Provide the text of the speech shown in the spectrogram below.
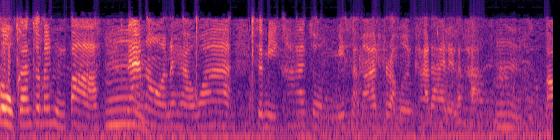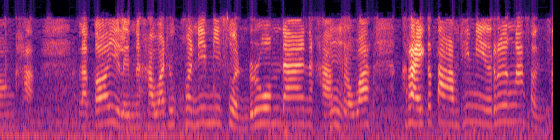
ปลูกกันจนเป็นผืนป่าอืม แน่นอนนะคะว่าจะมีค่าจนมีสามารถประเมินค่าได้เลยล่ะค่ะ อืมถูกต้องค่ะ แล้วก็อย่าลืมนะคะว่าทุกคนนี่มีส่วนร่วมได้นะคะ อืมเพราะว่าใครก็ตามที่มีเรื่องน่าสนใจ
